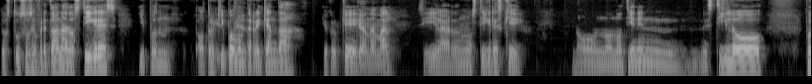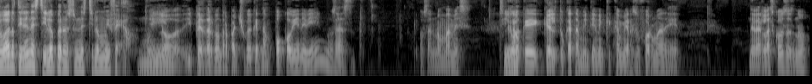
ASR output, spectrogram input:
los Tuzos enfrentaban a los Tigres y pues otro equipo de Monterrey que anda, yo creo que... Que anda mal. Sí, la verdad, unos Tigres que no, no, no tienen estilo. Pues bueno, tienen estilo, pero es un estilo muy feo. Muy... Y, perder contra Pachuca que tampoco viene bien. O sea, o sea no mames. Creo que, que, el Tuca también tiene que cambiar su forma de, de ver las cosas, ¿no?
